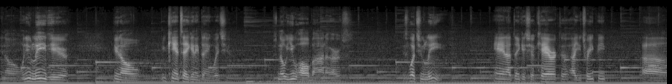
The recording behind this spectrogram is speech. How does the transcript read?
You know, when you leave here, you know, you can't take anything with you. There's no U-Haul behind the hearse. It's what you leave. And I think it's your character, how you treat people, uh,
